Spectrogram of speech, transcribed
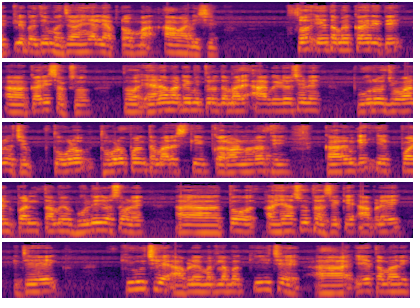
એટલી બધી મજા અહીંયા લેપટોપમાં આવવાની છે. તો એ તમે કઈ રીતે કરી શકશો? તો એના માટે મિત્રો તમારે આ વીડિયો છે ને પૂરો જોવાનો છે. થોડો થોડો પણ તમારે સ્કીપ કરવાનો નથી. કારણ કે એક પોઈન્ટ પણ તમે ભૂલી જશો ને તો અહીંયા શું થશે કે આપણે જે ક્યુ છે, આપણે મતલબ કી છે એ તમારી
